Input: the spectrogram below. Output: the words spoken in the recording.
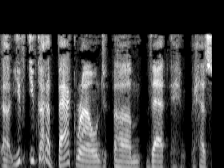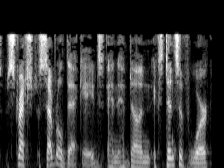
uh, you've you've got a background um, that has stretched several decades and have done extensive work.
